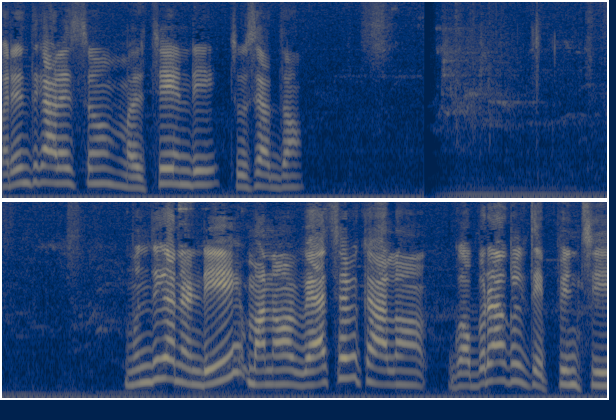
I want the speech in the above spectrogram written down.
మరింతగా ఆలస్యం? మరి చేయండి చూసేద్దాం. ముందుగానండి మనం వేసవి కాలం గొబ్బరాకులు తెప్పించి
